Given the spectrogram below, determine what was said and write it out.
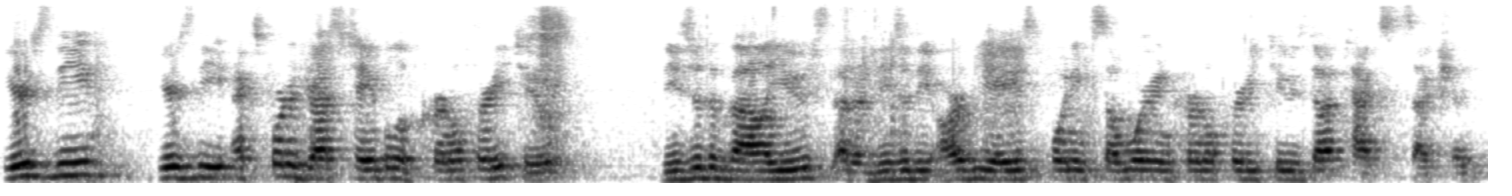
here's the, here's the export address table of kernel 32. These are the values that are, these are the RVAs pointing somewhere in kernel 32's .text section.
